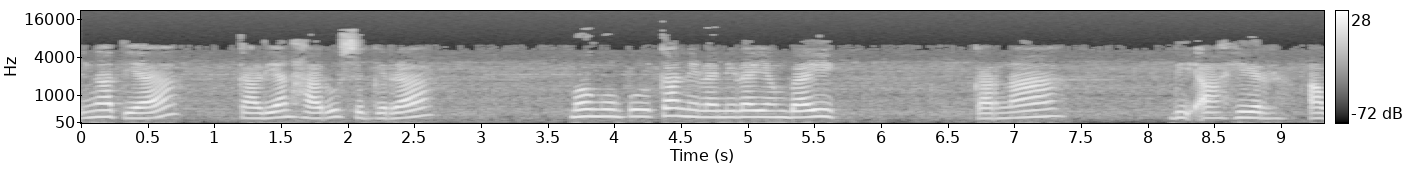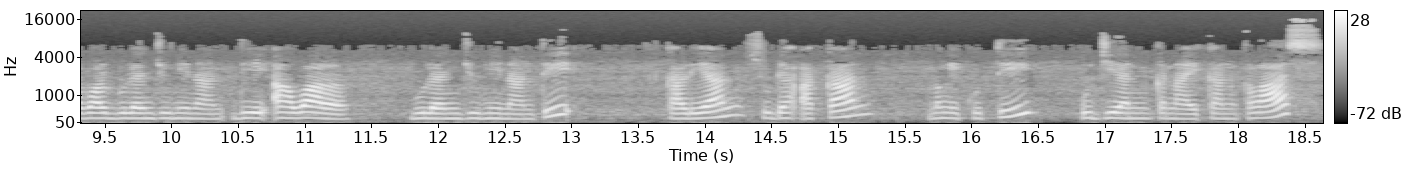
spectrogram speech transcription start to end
Ingat ya, kalian harus segera mengumpulkan nilai-nilai yang baik. Karena di akhir awal bulan Juni nanti, di awal bulan Juni nanti kalian sudah akan mengikuti ujian kenaikan kelas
